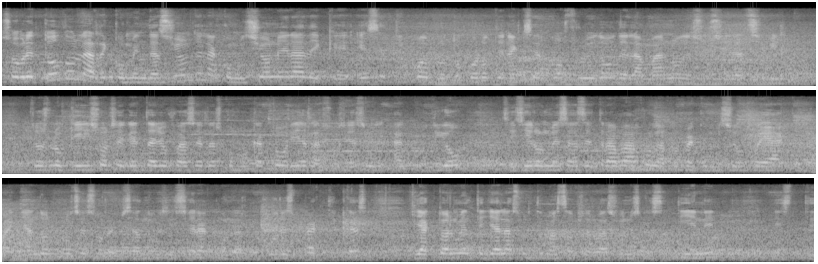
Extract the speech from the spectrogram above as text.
Sobre todo la recomendación de la Comisión era de que ese tipo de protocolo tenía que ser construido de la mano de sociedad civil. Entonces lo que hizo el secretario fue hacer las convocatorias, la sociedad civil acudió, se hicieron mesas de trabajo, la propia comisión fue acompañando el proceso, revisando que se hiciera con las mejores prácticas y actualmente ya las últimas observaciones que se tienen este,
